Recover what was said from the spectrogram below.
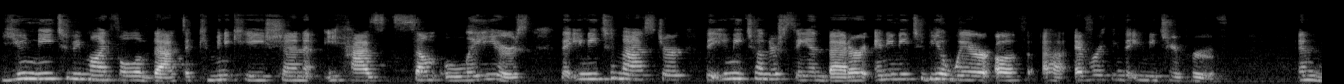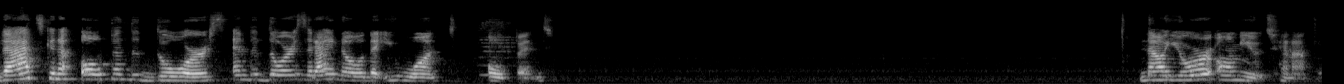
you need to be mindful of that the communication it has some layers that you need to master that you need to understand better and you need to be aware of uh, everything that you need to improve. And that's to open the doors and the doors that i know that you want opened. Now you're on mute renata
